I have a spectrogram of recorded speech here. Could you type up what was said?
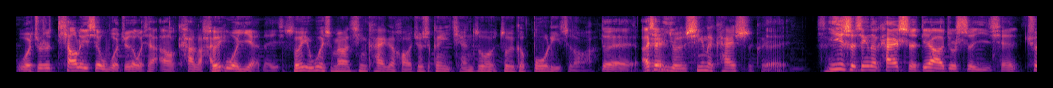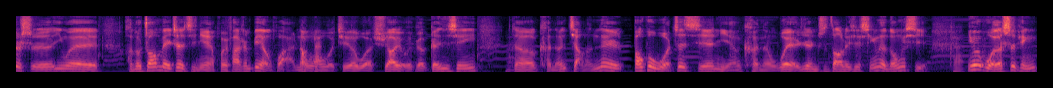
我就是挑了一些我觉得我现在哦看了还过眼的一些。所以为什么要新开一个号，就是跟以前做做一个剥离，知道吧？对，而且就是新的开始，可以。对，一是新的开始，第二就是以前确实因为很多装备这几年也会发生变化，那我我觉得我需要有一个更新的，可能讲的内，包括我这些年可能我也认知到了一些新的东西因为我的视频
